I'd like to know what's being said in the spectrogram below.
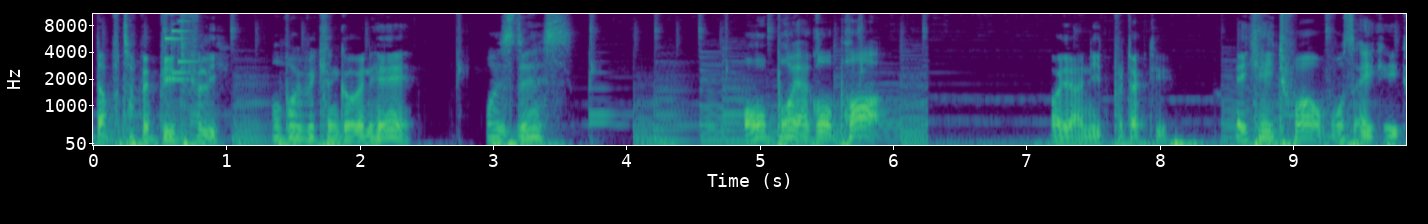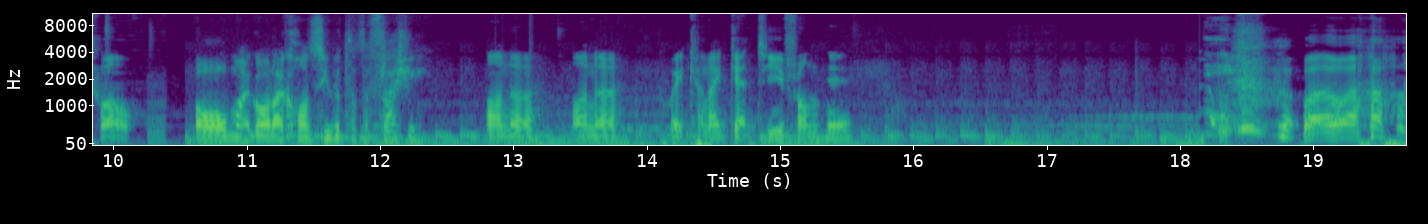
Double tap it beautifully. Oh boy, we can go in here. What is this? Oh boy, I got a part. Oh yeah, I need to protect you. AK-12. What's AK-12? Oh my god, I can't see without the flashy. Oh no. Oh no. Wait, can I get to you from here? well, uh,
